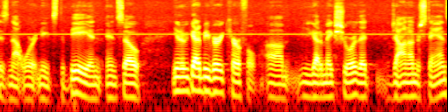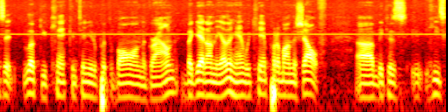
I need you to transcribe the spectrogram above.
is not where it needs to be, and and so, you know, you got to be very careful. Um, you got to make sure that John understands that. Look, you can't continue to put the ball on the ground, but yet on the other hand, we can't put him on the shelf uh, because he's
